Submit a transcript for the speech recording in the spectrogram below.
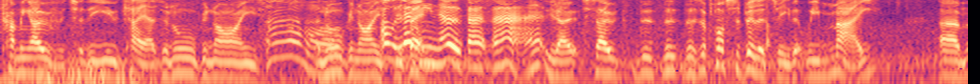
coming over to the UK as an organised an organised Oh, event. let me know about that. You know, so the, the, there's a possibility that we may um,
